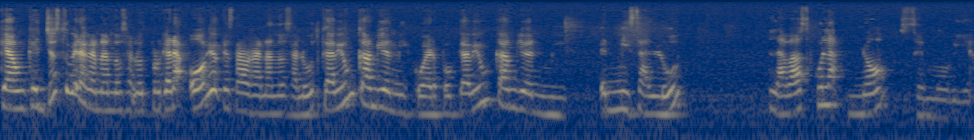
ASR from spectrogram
que aunque yo estuviera ganando salud, porque era obvio que estaba ganando salud, que había un cambio en mi cuerpo, que había un cambio en mi, en mi salud, la báscula no se movía.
